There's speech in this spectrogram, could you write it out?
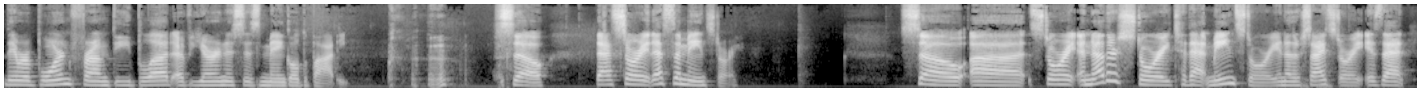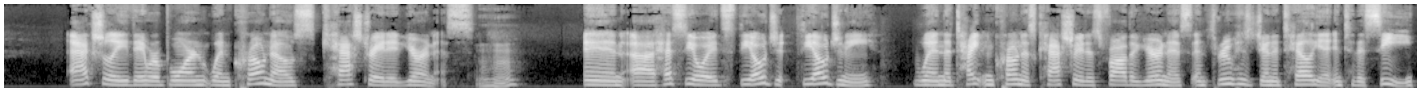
they were born from the blood of Uranus's mangled body. so that story that's the main story. So uh, story another story to that main story, another side story is that actually they were born when Kronos castrated Uranus Mm-hmm. In uh, Hesiod's Theog- Theogony, when the Titan Cronus castrated his father Uranus and threw his genitalia into the sea,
